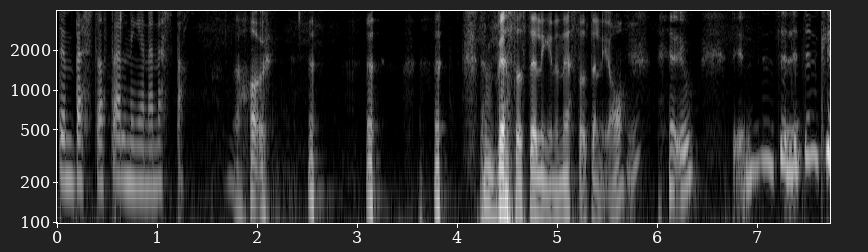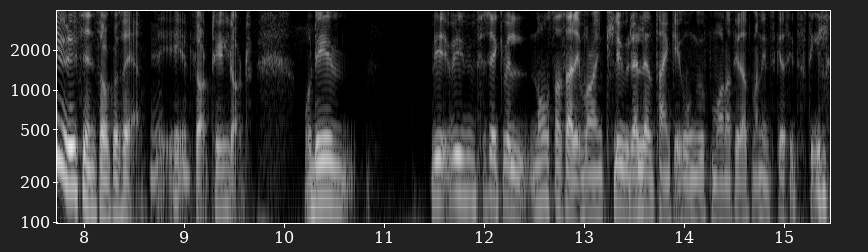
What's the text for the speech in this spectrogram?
Den bästa ställningen är nästa. ja. Den bästa ställningen är nästa ställning. Ja, Mm. jo, det är en liten klurig fin sak att säga. Det är helt klart, helt klart. Och det är, vi, vi försöker väl någonstans här i våran kluriga lilla tankegång uppmana till att man inte ska sitta still.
